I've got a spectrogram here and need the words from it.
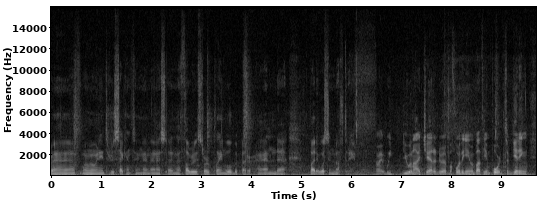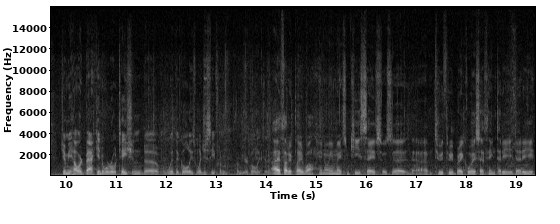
uh, when we went into the second, and and, and, I, and I thought we started playing a little bit better, and uh, but it wasn't enough today. All right, we, you and I chatted uh, before the game about the importance of getting Jimmy Howard back into a rotation uh, with the goalies. What'd you see from, from your goalie today? I thought he played well. You know, he made some key saves. It was uh, uh, two, three breakaways. I think that he that he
